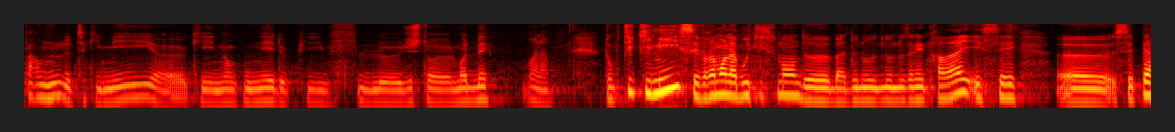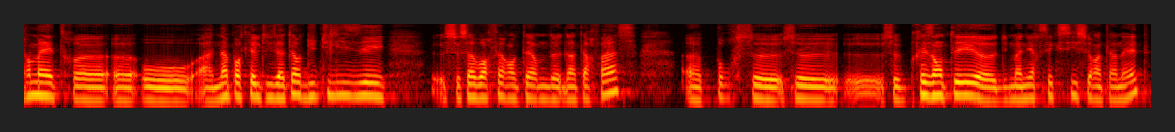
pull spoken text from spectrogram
Parle-nous de Tiki Me euh, qui est donc né depuis juste le mois de mai. Voilà. Donc Tikimi, c'est vraiment l'aboutissement de, bah, nos, nos, années de travail et c'est c'est permettre euh, euh, à n'importe quel utilisateur d'utiliser ce savoir-faire en termes d'interface pour se, se, se présenter d'une manière sexy sur Internet.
